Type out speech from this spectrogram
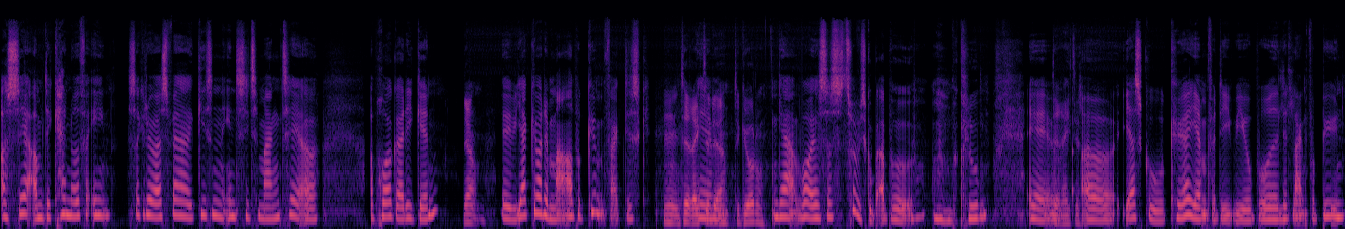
og ser, om det kan noget for en, så kan det jo også være at give sådan en incitament til at, at prøve at gøre det igen. Ja, Øh, jeg gjorde det meget på gym, faktisk. mm, det er rigtigt, Øhm, ja. Det gjorde du. Ja, hvor jeg så, så tog vi sgu bare på, på klubben. Øh, Det er rigtigt. Og jeg skulle køre hjem, fordi vi jo boede lidt langt fra byen.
